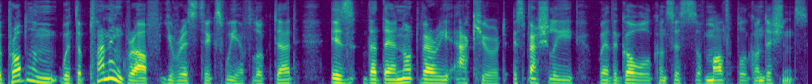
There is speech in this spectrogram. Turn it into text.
The problem with the planning graph heuristics we have looked at is that they are not very accurate, especially where the goal consists of multiple conditions.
